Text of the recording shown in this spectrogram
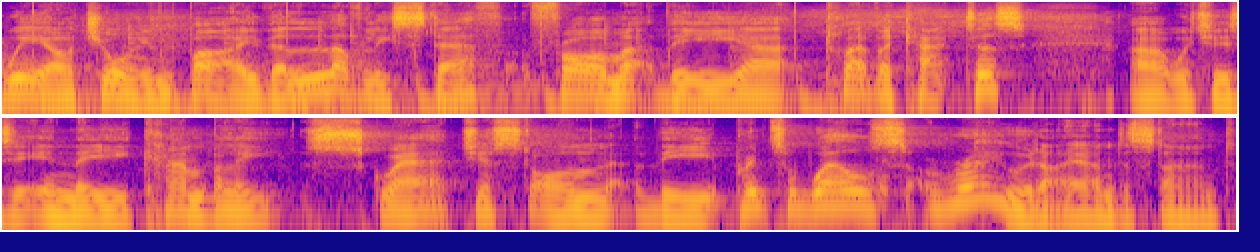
we are joined by the lovely Steph from the uh, Clever Cactus, uh, which is in the Camberley Square, just on the Prince of Wales Road, I understand.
